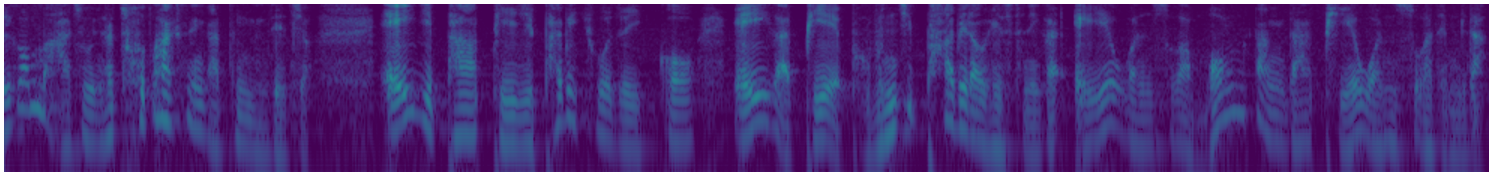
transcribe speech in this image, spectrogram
이건 뭐 아주 그냥 초등학생 같은 문제죠. A 집합, B 집합이 주어져 있고 A가 B의 부분 집합이라고 했으니까 A의 원수가 몽땅 다 B의 원수가 됩니다.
